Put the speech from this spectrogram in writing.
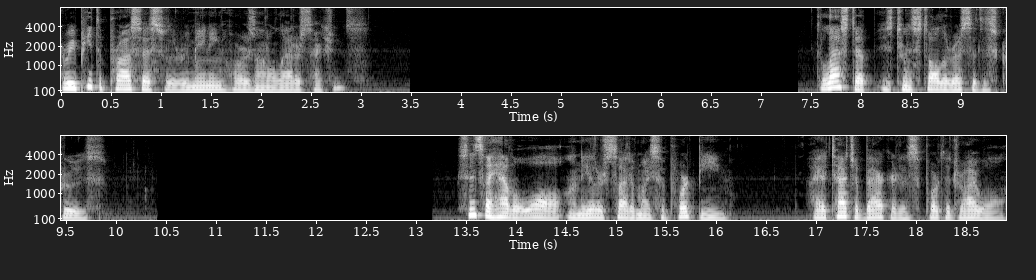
I repeat the process for the remaining horizontal ladder sections. The last step is to install the rest of the screws. Since I have a wall on the other side of my support beam, I attach a backer to support the drywall.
